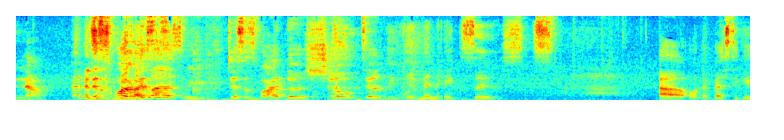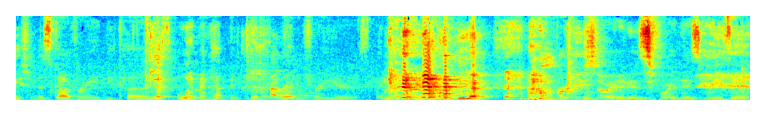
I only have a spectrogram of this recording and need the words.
No. And this is like this last is, week. This is why the show Deadly Women exists uh, on Investigation Discovery because Just- women have been killing Hello. men for years, and I I'm pretty sure it is for this reason.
